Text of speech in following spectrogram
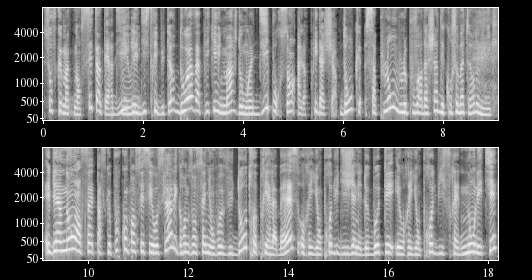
Sauf que maintenant, c'est interdit. Eh les distributeurs doivent appliquer une marge d'au moins 10% à leur prix d'achat. Donc, ça plombe le pouvoir d'achat des consommateurs, Dominique Eh bien non, en fait parce que pour compenser ces hausses-là, les grandes enseignes ont revu d'autres prix à la baisse, au rayon produits d'hygiène et de beauté et au rayon produits frais non laitiers,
